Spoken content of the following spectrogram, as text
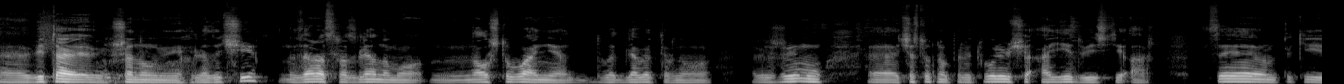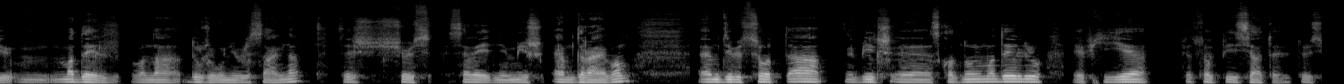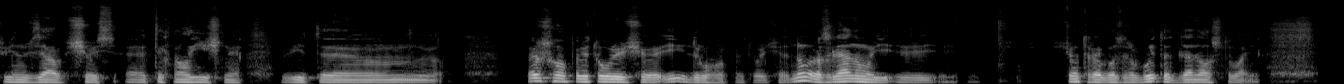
Е, Вітаю, шановні глядачі. Зараз розглянемо налаштування для векторного режиму е, частотного перетворювача AE200H. Це такий модель, вона дуже універсальна. Це щось середнє між M-драйвом M900 та більш е, складною моделлю FE 550. Тобто він взяв щось е, технологічне від е, першого перетворююча і другого перетворююча. Ну, розглянемо, е, що треба зробити для налаштування.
